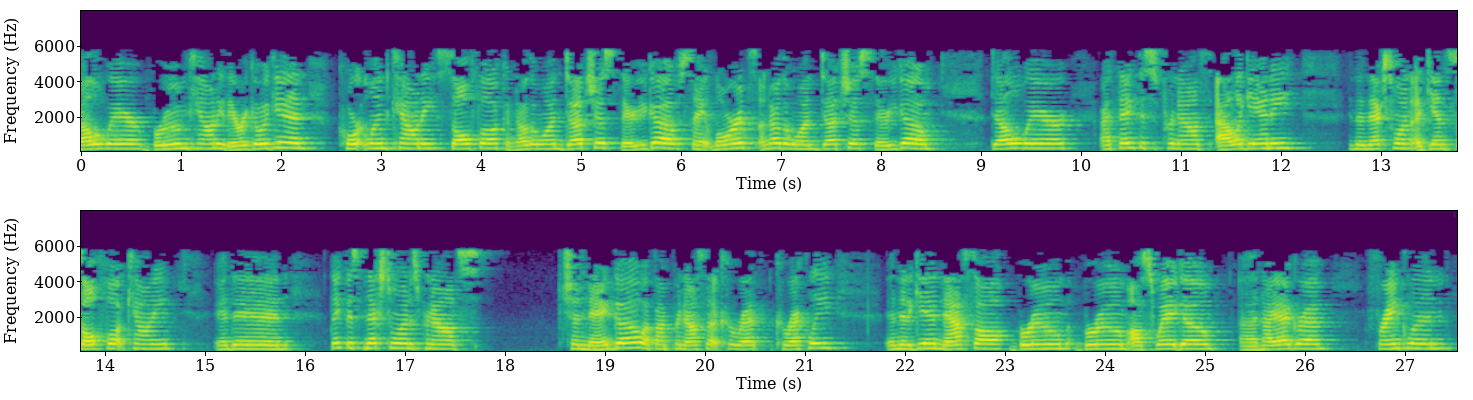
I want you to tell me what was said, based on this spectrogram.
Delaware, Broome County, there we go again, Cortland County, Suffolk, another one, Dutchess, there you go, St. Lawrence, another one, Dutchess, there you go, Delaware, I think this is pronounced Allegany, and the next one, again, Suffolk County, and then I think this next one is pronounced Chenango, if I'm pronouncing that correct correctly. And then again, Nassau, Broome, Broome, Oswego, uh, Niagara, Franklin.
